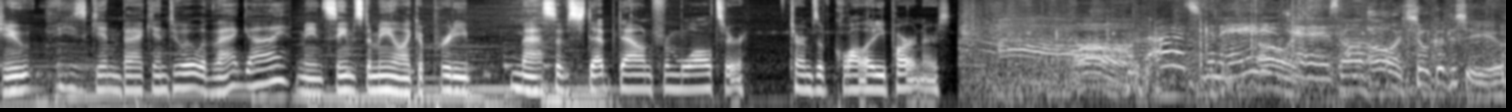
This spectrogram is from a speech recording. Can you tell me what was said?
Shoot, he's getting back into it with that guy? I mean, seems to me like a pretty massive step down from Walter in terms of quality partners. Oh, that's been ages. Oh, Oh, it's so good to see you.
